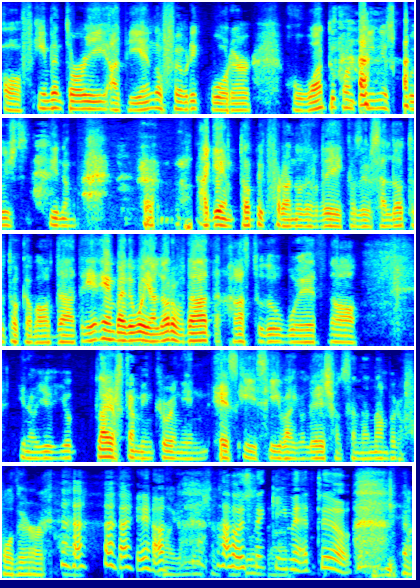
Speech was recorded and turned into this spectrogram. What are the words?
of inventory at the end of every quarter who want to continue squish you know uh, again, topic for another day because there's a lot to talk about that. And, and by the way, a lot of that has to do with, uh, you know, you, you players can be incurring in SEC violations and a number of other uh, yeah. violations. I was thinking that. that too. yeah.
